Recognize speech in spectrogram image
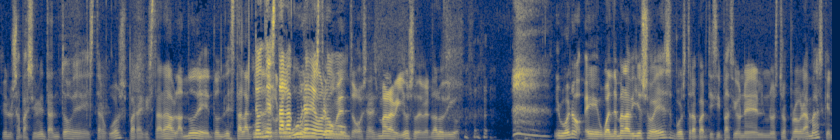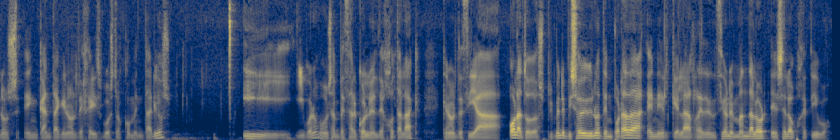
Que nos apasione tanto eh, Star Wars para que estar hablando de dónde está la cuna ¿Dónde de está la cuna en de este momento. O sea, es maravilloso, de verdad lo digo. Y bueno, eh, igual de maravilloso es vuestra participación en nuestros programas, que nos encanta que nos dejéis vuestros comentarios. Y, bueno, vamos a empezar con el de JLAC, que nos decía: Hola a todos, primer episodio de una temporada en el que la redención en Mandalor es el objetivo.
